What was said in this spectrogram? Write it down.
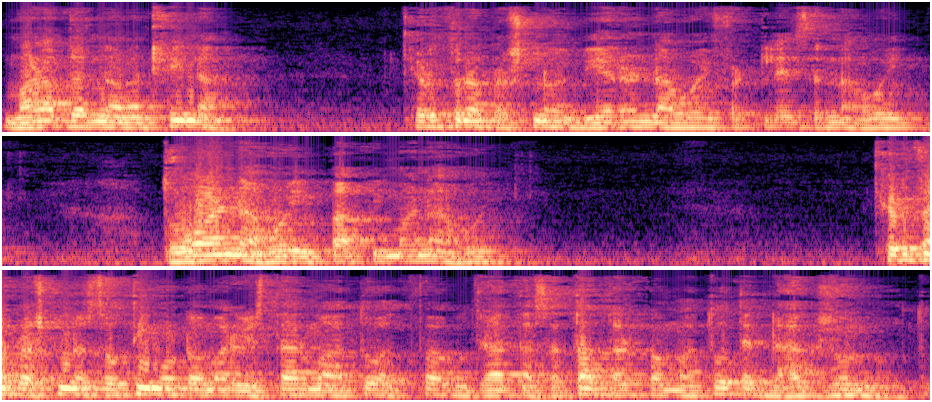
માણાદરના વંથલીના ખેડૂતોના પ્રશ્નો હોય, બિયારણના હોય ફર્ટિલાઇઝરના હોય, ધોવાણના હોય, પાક વીમાના હોય. ખેડૂતના પ્રશ્નનો સૌથી મોટો અમારા વિસ્તારમાં હતો અથવા ગુજરાતના સત્તા તડકામાં હતો, તે ડાર્ક ઝોનનો હતો.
